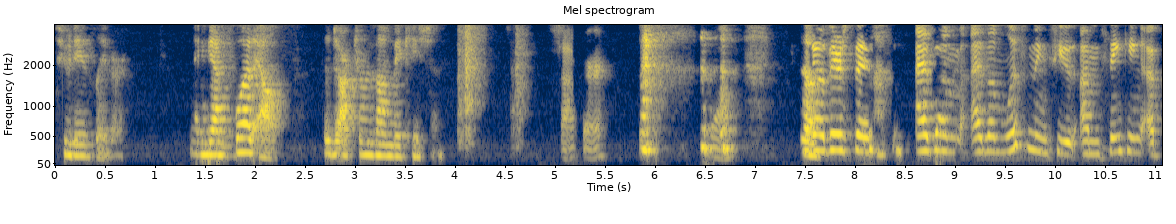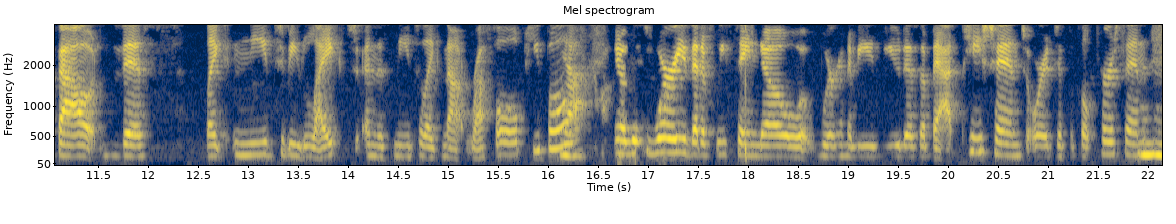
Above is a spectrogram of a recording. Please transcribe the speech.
two days later. And guess mm-hmm. what else? The doctor was on vacation. Shocker. Yeah. so. You know, there's this as I'm as I'm listening to you, I'm thinking about this like need to be liked and this need to like not ruffle people. Yeah. You know, this worry that if we say no, we're going to be viewed as a bad patient or a difficult person. Mm-hmm.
